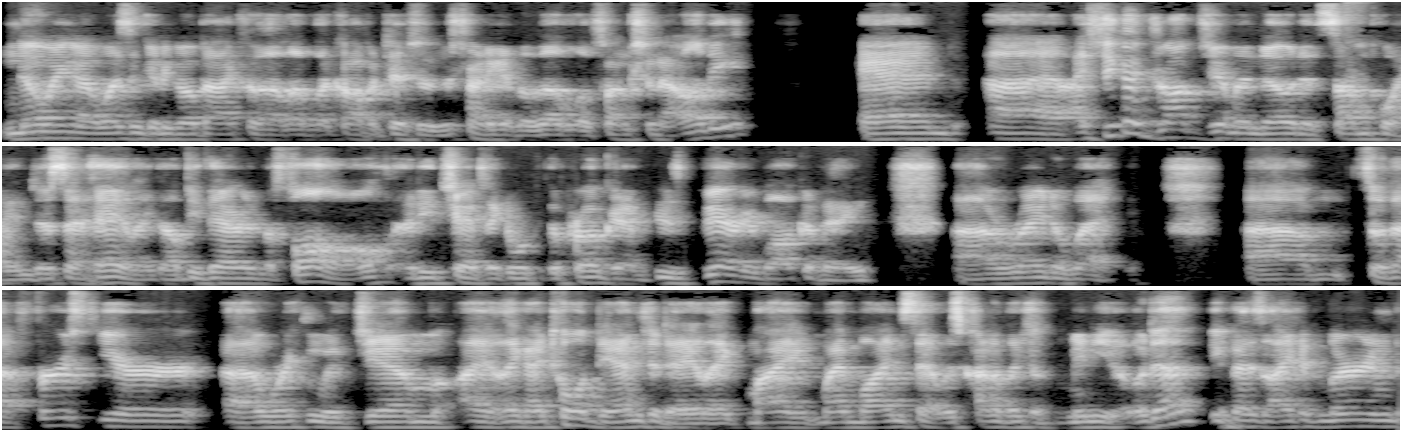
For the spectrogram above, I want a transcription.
knowing I wasn't going to go back to that level of competition, just trying to get the level of functionality. And uh, I think I dropped Jim a note at some point and just said, "Hey, like I'll be there in the fall. Any chance I can work with the program?" He was very welcoming uh, right away. Um, so that first year uh, working with Jim, I like I told Dan today, like my my mindset was kind of like a mini Ota because I had learned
